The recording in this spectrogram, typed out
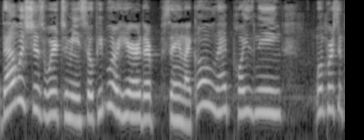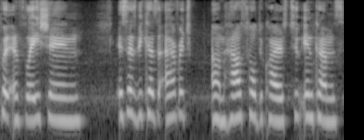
that was just weird to me. So people are here, they're saying, like, oh, lead poisoning. One person put inflation. It says because the average um, household requires two incomes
